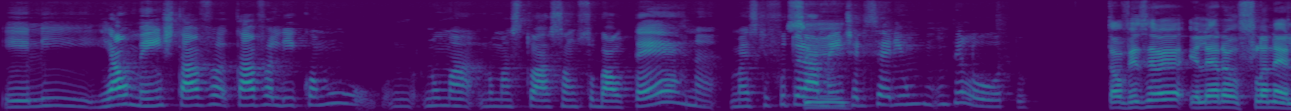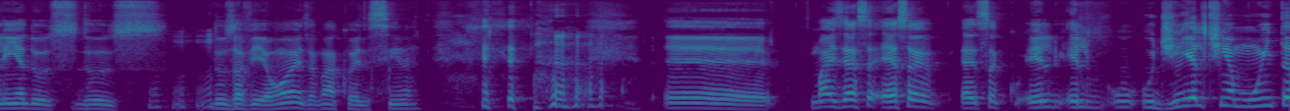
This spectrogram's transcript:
ele realmente estava tava ali como numa, numa situação subalterna, mas que futuramente Sim. ele seria um, um, piloto. Talvez ele era o flanelinha dos, dos, dos aviões, alguma coisa assim, né? é, mas essa, essa, essa, ele, ele, o, o Jim, ele tinha muita,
